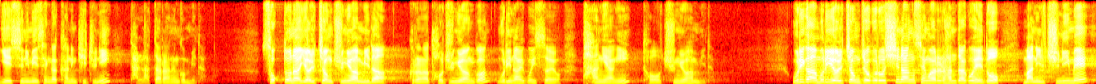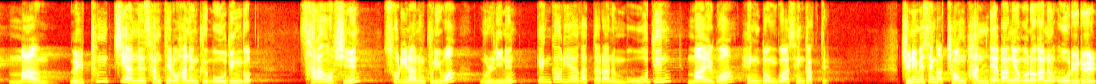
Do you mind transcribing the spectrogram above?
예수님이 생각하는 기준이 달랐다라는 겁니다. 속도나 열정 중요합니다. 그러나 더 중요한 건 우리는 알고 있어요. 방향이 더 중요합니다. 우리가 아무리 열정적으로 신앙생활을 한다고 해도 만일 주님의 마음 을 품지 않는 상태로 하는 그 모든 것 사랑 없이는 소리나는 구리와 울리는 꽹과리와 같다라는 모든 말과 행동과 생각들 주님의 생각 정반대 방향으로 가는 오류를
